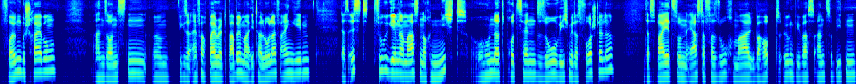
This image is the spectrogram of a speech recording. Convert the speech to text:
Folgenbeschreibung. Ansonsten, ähm, wie gesagt, einfach bei Redbubble mal Italo Life eingeben. Das ist zugegebenermaßen noch nicht 100% so, wie ich mir das vorstelle. Das war jetzt so ein erster Versuch, mal überhaupt irgendwie was anzubieten.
